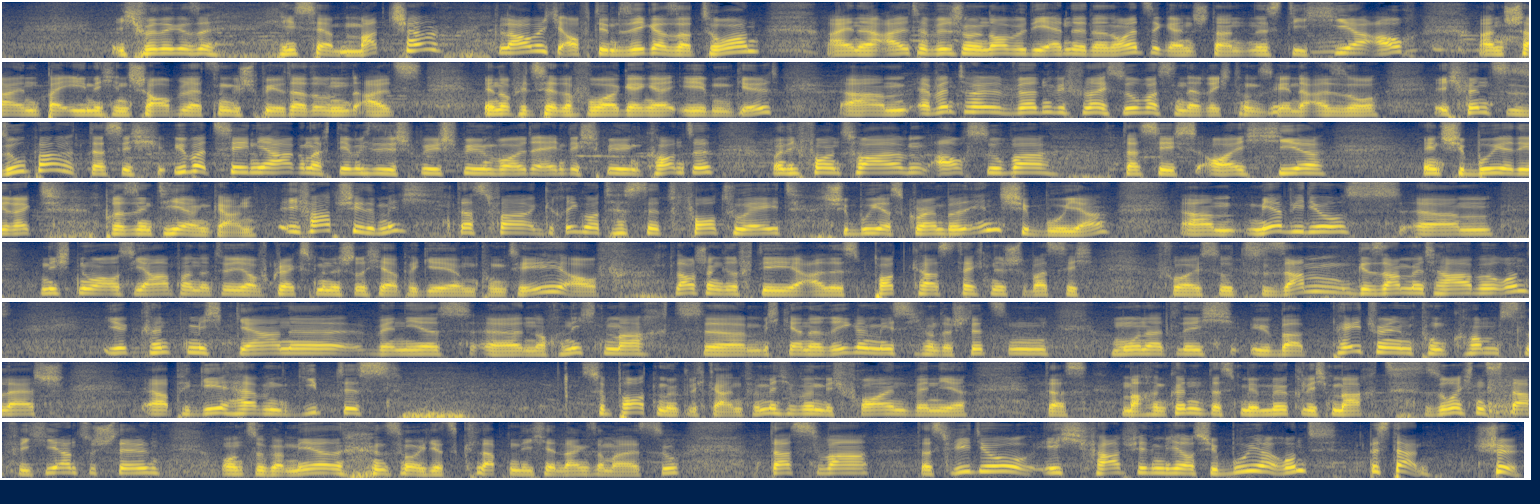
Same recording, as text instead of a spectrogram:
ich würde sagen, hieß ja Matcha, glaube ich, auf dem Sega Saturn. Eine alte Visual Novel, die Ende der 90er entstanden ist, die hier auch anscheinend bei ähnlichen Schauplätzen gespielt hat und als inoffizieller Vorgänger eben gilt. Ähm, eventuell würden wir vielleicht sowas in der Richtung sehen. Also ich finde es super, dass ich über zehn Jahre, nachdem ich dieses Spiel spielen wollte, endlich spielen konnte. Und ich fand es vor allem auch super, dass ich es euch hier in Shibuya direkt präsentieren kann. Ich verabschiede mich. Das war Gregor Testet 428 Shibuya Scramble in Shibuya. Ähm, mehr Videos, ähm, nicht nur aus Japan, natürlich auf gregs-rpg.de, auf plauschangriff.de, alles podcast-technisch, was ich für euch so zusammengesammelt habe. Und ihr könnt mich gerne, wenn ihr es äh, noch nicht macht, äh, mich gerne regelmäßig unterstützen. Monatlich über patreon.com slash rpgheaven gibt es Supportmöglichkeiten. Für mich würde mich freuen, wenn ihr das machen könnt, das mir möglich macht, solchen Stuff wie hier anzustellen und sogar mehr. So, jetzt klappen die hier langsam alles zu. Das war das Video. Ich verabschiede mich aus Shibuya und bis dann. Tschüss.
